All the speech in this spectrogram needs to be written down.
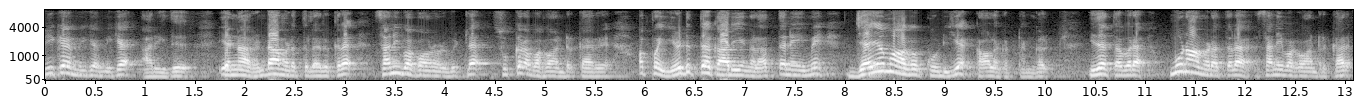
மிக மிக மிக அரிது. ஏன்னா ரெண்டாம் இடத்துல இருக்கிற சனி பகவானோட வீட்டில் சுக்கர பகவான் இருக்கார். அப்போ எடுத்த காரியங்கள் அத்தனையுமே ஜெயமாகக்கூடிய காலகட்டங்கள். இதை தவிர மூணாம் இடத்துல சனி பகவான் இருக்கார்.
